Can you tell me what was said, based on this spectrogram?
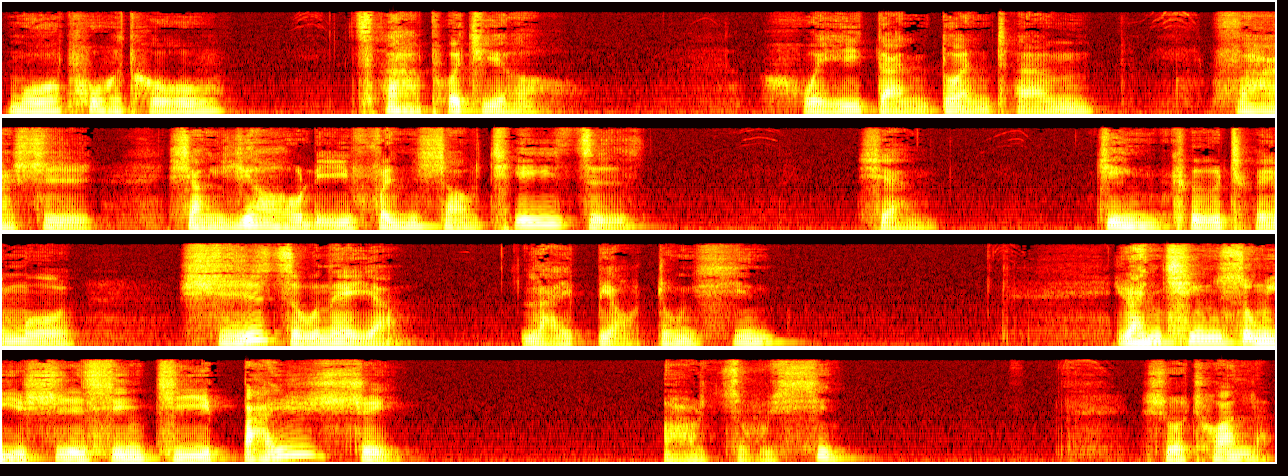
磨破头，擦破脚，毁胆断肠，发誓向药离焚烧妻子，像荆轲沉默十足那样来表忠心。愿轻松以世心及白水而足信。说穿了，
